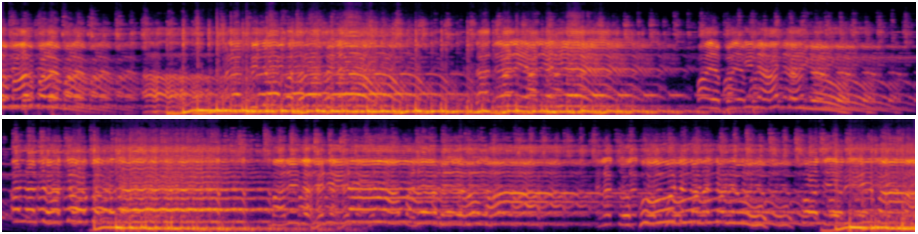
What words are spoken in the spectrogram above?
ધોરીનો માર મળે માં અને બીજો પથરો થયો દાદરાની આચરીએ માં એ ભંગીને હાથ કરી ગયો. અને જોતો પથરા મારી દહડીના મળે મેલ્યો માં. અને ચોખ્ખું જ મને જડ્યું ઓ દેવી મારે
